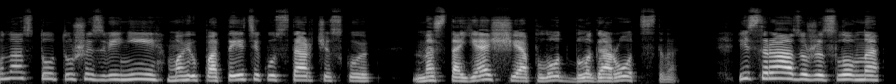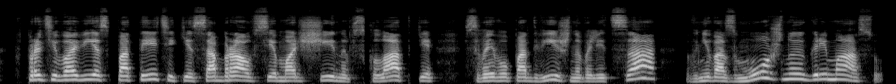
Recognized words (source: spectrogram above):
У нас тут уж, извини, мою патетику старческую, настоящий оплот благородства. И сразу же, словно в противовес патетике, собрал все морщины в складке своего подвижного лица в невозможную гримасу,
